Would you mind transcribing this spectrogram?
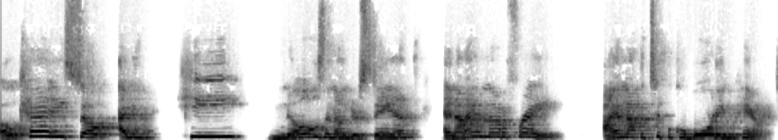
Okay. So, I mean, he knows and understands, and I am not afraid. I am not the typical boarding parent.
